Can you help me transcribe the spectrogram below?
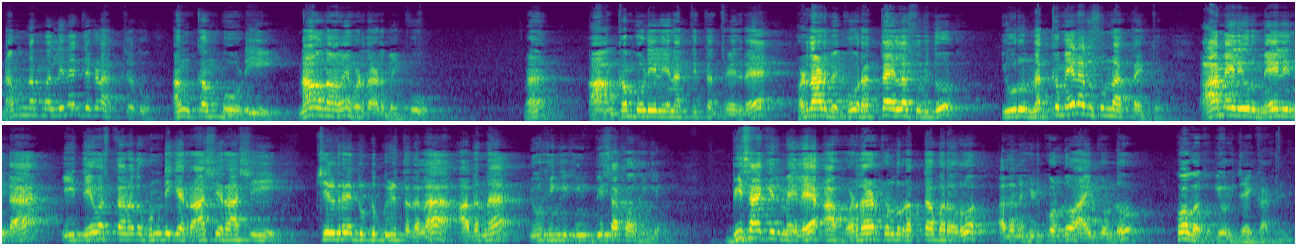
ನಮ್ ನಮ್ಮಲ್ಲಿನೇ ಜಗಳ ಹಚ್ಚೋದು. ಅಂಕಂಬೋಡಿ, ನಾವು ನಾವೇ ಹೊಡೆದಾಡಬೇಕು. ಆ? ಆ ಅಂಕಂಬೋಡಿಯಲ್ಲಿ ಏನಾಗ್ತಿತ್ತು ಅಂತ ಹೇಳಿದ್ರೆ, ಹೊಡೆದಾಡಬೇಕು, ರಕ್ತ ಎಲ್ಲ ಸುರಿದು ಇವರು ನಕ್ಕ ಮೇಲೆ ಅದು ಸುಮ್ಮನಾಗ್ತಾ ಇತ್ತು. ಆಮೇಲೆ ಇವರು ಮೇಲಿಂದ ಈ ದೇವಸ್ಥಾನದ ಹುಂಡಿಗೆ ರಾಶಿ ರಾಶಿ ಚಿಲ್ಲರೆ ದುಡ್ಡು ಬೀಳ್ತದಲ್ಲ, ಅದನ್ನ ಇವ್ರು ಹಿಂಗೆ ಹಿಂಗೆ ಬೀಸಾಕೋದು ಹಿಂಗೆ. ಬೀಸಾಕಿದ ಮೇಲೆ ಆ ಹೊಡೆದಾಡ್ಕೊಂಡು ರಕ್ತ ಬರೋರು ಅದನ್ನು ಹಿಡ್ಕೊಂಡು ಆಯ್ಕೊಂಡು ಹೋಗೋದು ಇವ್ರಿಗೆ ಜೈಕಾರ ಹೇಳಿ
